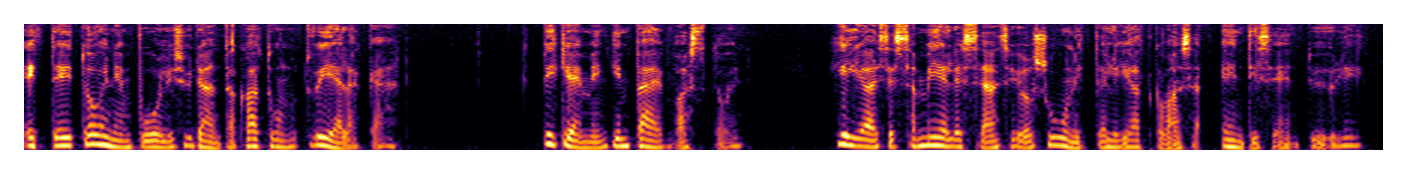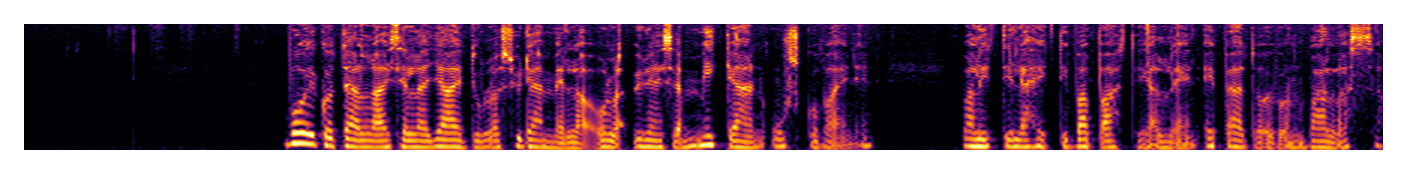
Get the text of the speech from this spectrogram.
ettei toinen puoli sydäntä katunut vieläkään. Pikemminkin päinvastoin. Hiljaisessa mielessään se jo suunnitteli jatkavansa entiseen tyyliin. Voiko tällaisella jaetulla sydämellä olla yleensä mikään uskovainen, valitti lähetti vapahtajalleen epätoivon vallassa.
